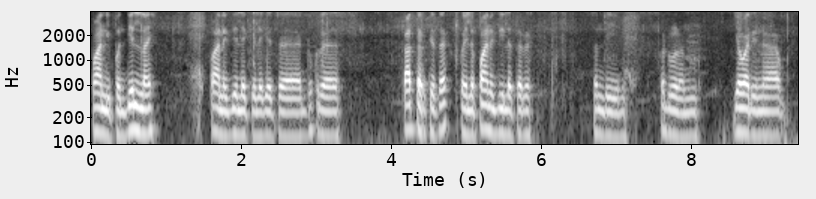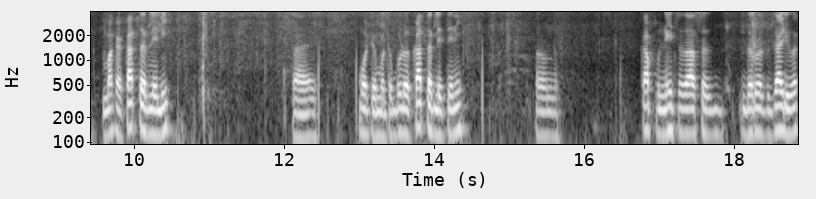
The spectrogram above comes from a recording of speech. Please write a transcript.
पाणी पण दिलं नाही. पाणी दिलं की लगेच डुकरं कातरते तर. पहिलं पाणी दिलं तर संधी कडूळ ज्वारीनं मका कातरलेली. मोठे मोठे बुडं कातरले त्यांनी. म्हणून कापून न्यायचं असं दररोज गाडीवर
